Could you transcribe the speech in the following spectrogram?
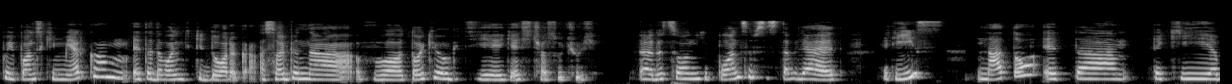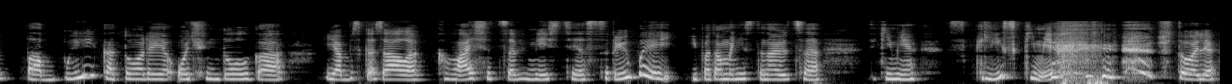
по японским меркам это довольно-таки дорого, особенно в Токио, где я сейчас учусь. Рацион японцев составляет рис, нато — это такие бобы, которые очень долго я бы сказала, квасятся вместе с рыбой, и потом они становятся такими склизкими, что ли.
